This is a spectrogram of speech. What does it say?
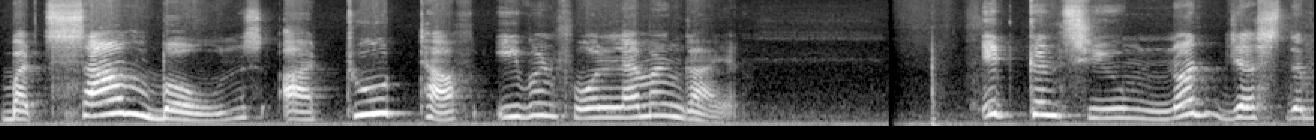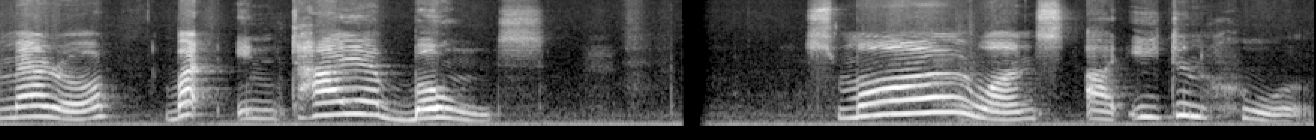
But some bones are too tough even for lammergeier. It consumes not just the marrow but entire bones. Small ones are eaten whole,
